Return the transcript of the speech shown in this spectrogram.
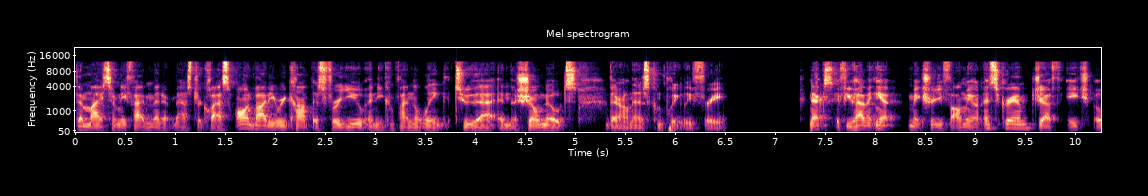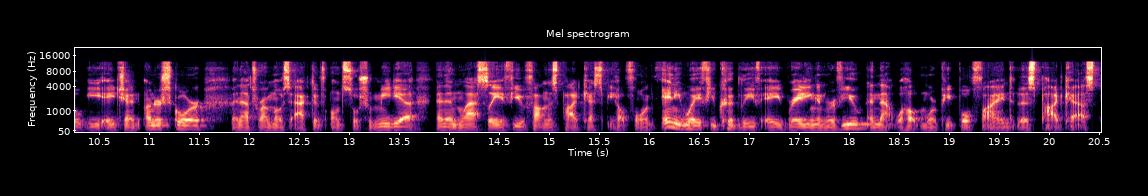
then my 75-minute masterclass on body recomp is for you, and you can find the link to that in the show notes. There on that is completely free. Next, if you haven't yet, make sure you follow me on Instagram, Jeff H O E H N underscore, and that's where I'm most active on social media. And then lastly, if you found this podcast to be helpful in any way, if you could leave a rating and review, and that will help more people find this podcast.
